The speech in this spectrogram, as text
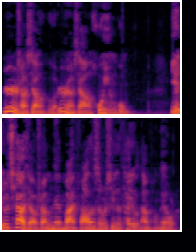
日上相合，日上相合，婚姻宫，也就恰巧什么呢？买房的时候，其实她有男朋友了。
